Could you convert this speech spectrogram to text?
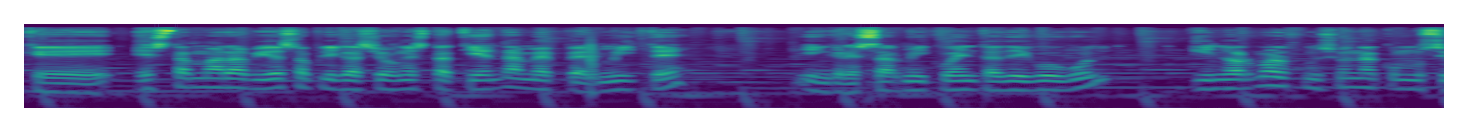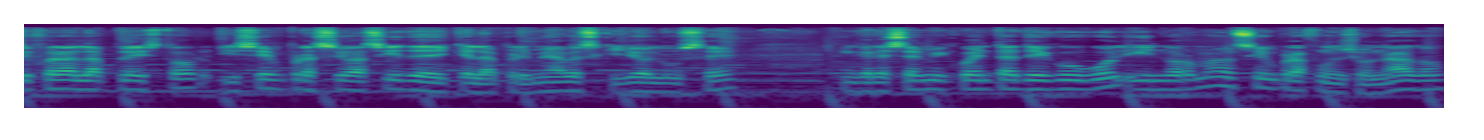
que esta maravillosa aplicación esta tienda me permite ingresar mi cuenta de google y normal funciona como si fuera la play store y siempre ha sido así desde que la primera vez que yo lo usé. Ingresé mi cuenta de google y normal siempre ha funcionado.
